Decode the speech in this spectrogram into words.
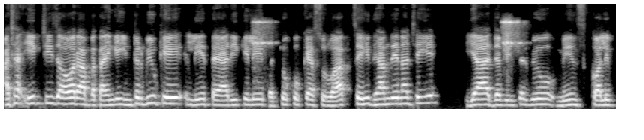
अच्छा एक चीज़ और आप बताएँगे इंटरव्यू के लिए तैयारी के लिए बच्चों को क्या शुरुआत से ही ध्यान देना चाहिए? या जब इंटरव्यू मेंस क्वालिफ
